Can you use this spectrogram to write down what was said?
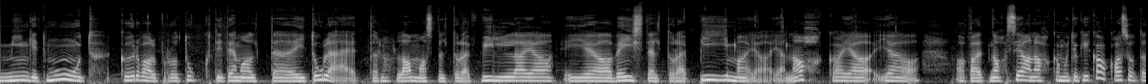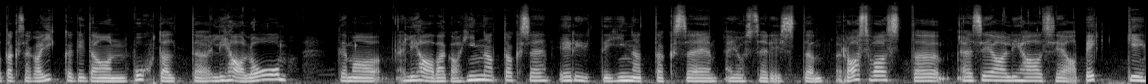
mingit muud kõrvalprodukti temalt äh, ei tule, et noh, lammastelt tuleb villa ja, ja veistelt tuleb piima ja, ja nahka ja, ja aga et noh, seanahka muidugi ka kasutatakse, aga ikkagi ta on puhtalt äh, lihaloom, tema liha väga hinnatakse, eriti hinnatakse just sellist äh, rasvast sealiha, seapekki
